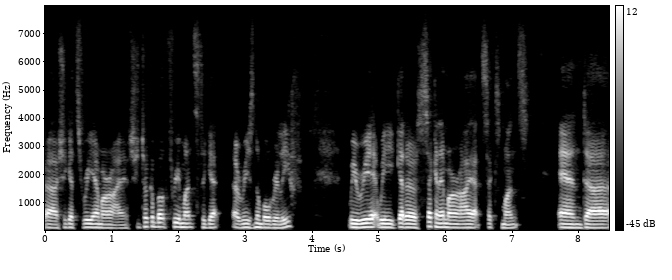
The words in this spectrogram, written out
uh, she gets re-mri she took about three months to get a reasonable relief we re- we get a second mri at six months and uh,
